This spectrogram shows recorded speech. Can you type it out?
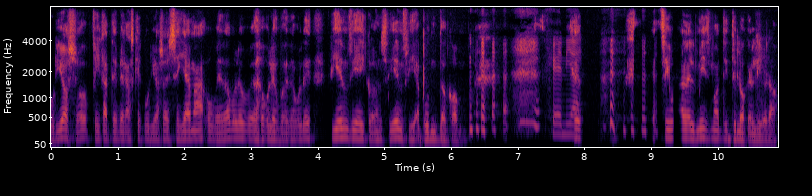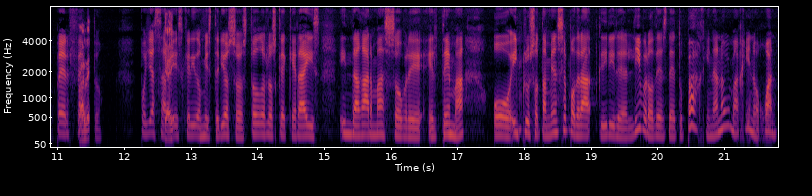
curioso, fíjate, verás qué curioso se llama www.cienciayconciencia.com. Genial. Es igual el mismo título que el libro. Perfecto. Pues ya sabéis, queridos misteriosos, todos los que queráis indagar más sobre el tema, o incluso también se podrá adquirir el libro desde tu página, ¿no? Imagino, Juan.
